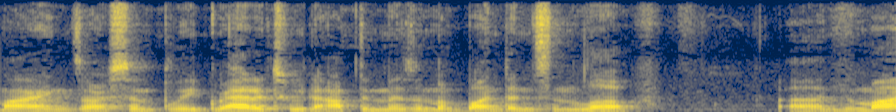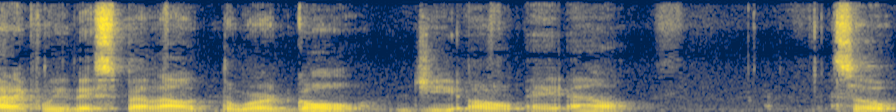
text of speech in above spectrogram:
Mines are simply gratitude, optimism, abundance, and love. Uh, mnemonically, they spell out the word goal G O A L. So,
